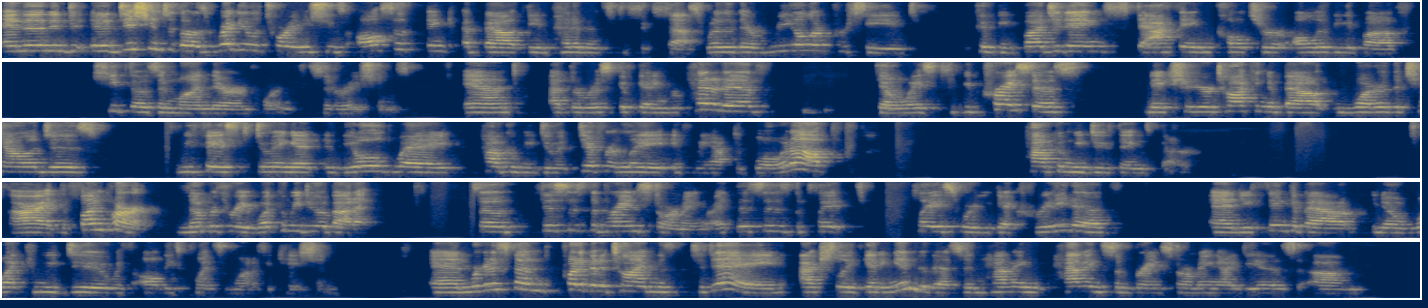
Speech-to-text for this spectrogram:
And then in, in, addition to those regulatory issues, also think about the impediments to success, whether they're real or perceived. It could be budgeting, staffing, culture, all of the above. Keep those in mind, they're important considerations. And at the risk of getting repetitive, don't waste a crisis. Make sure you're talking about what are the challenges, we faced doing it in the old way. How can we do it differently? If we have to blow it up, how can we do things better? All right, the fun part, number three, what can we do about it? So this is the brainstorming, right? This is the place where you get creative and you think about, you know, what can we do with all these points of modification. And we're going to spend quite a bit of time today actually getting into this and having having some brainstorming ideas um,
